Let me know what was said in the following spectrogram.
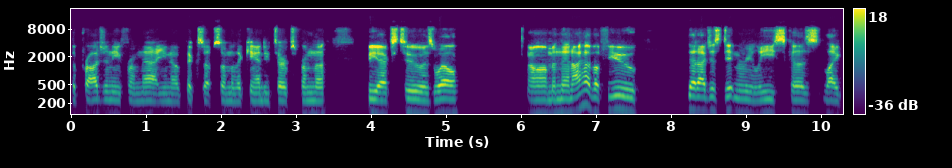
the progeny from that, you know, picks up some of the candy terps from the BX2 as well. Um, and then I have a few that I just didn't release because, like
